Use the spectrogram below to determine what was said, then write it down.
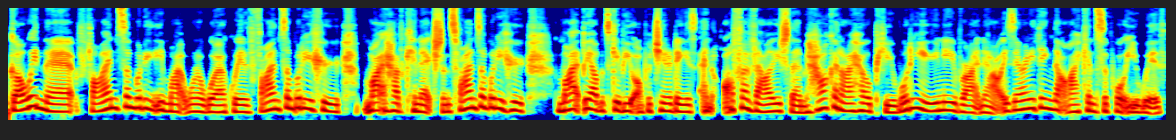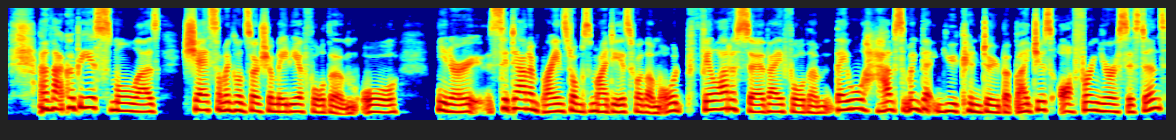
go in there, find somebody you might want to work with, find somebody who might have connections, find somebody who might be able to give you opportunities and offer value to them. How can I help you? What do you need right now? Is there anything that I can support you with? And that could be as small as share something on social media for them or you know, sit down and brainstorm some ideas for them or fill out a survey for them. They will have something that you can do. But by just offering your assistance,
